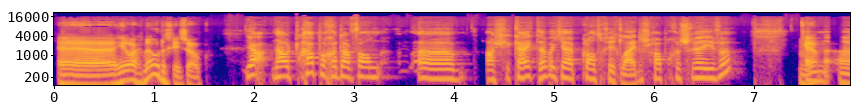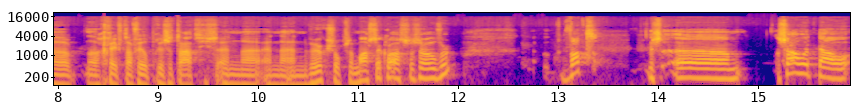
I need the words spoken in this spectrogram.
uh, heel erg nodig is ook. Ja, nou het grappige daarvan, uh, als je kijkt, hè, want jij hebt klantgericht leiderschap geschreven. Ja. En uh, geeft daar veel presentaties en, en, en workshops en masterclasses over. Wat dus, zou het nou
